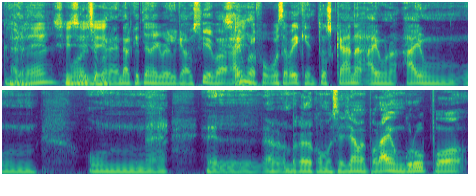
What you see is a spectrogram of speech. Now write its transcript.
Claro. ¿entendés? Sí, Uno sí, dice, sí. bueno, no, ¿qué tiene que ver el gaucho? Sí, hay una, vos sabéis que en Toscana hay, una, hay un, un, un, eh, el- no me acuerdo cómo se llama, por ahí un grupo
